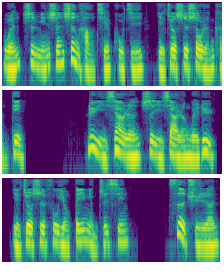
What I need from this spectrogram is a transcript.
文是名声甚好且普及，也就是受人肯定；虑以下人是以下人为虑，也就是富有悲悯之心；色取人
